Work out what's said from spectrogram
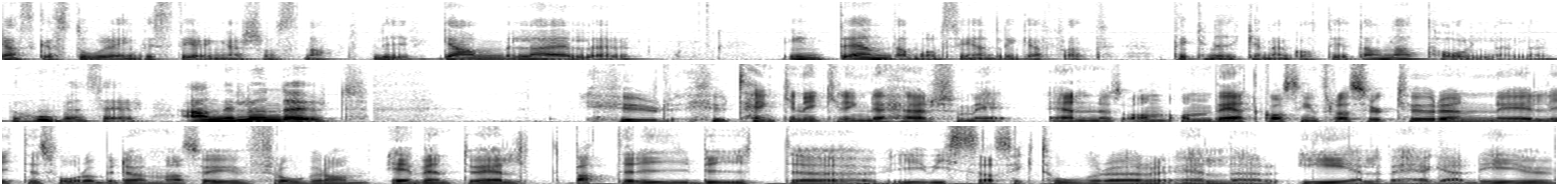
ganska stora investeringar som snabbt blir gamla eller inte ändamålsenliga för att tekniken har gått i ett annat håll eller behoven ser annorlunda ut. Hur, hur tänker ni kring det här som är ännu, om, om vätgasinfrastrukturen är lite svår att bedöma så är ju frågor om eventuellt batteribyte eh, i vissa sektorer eller elvägar. Det är ju,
